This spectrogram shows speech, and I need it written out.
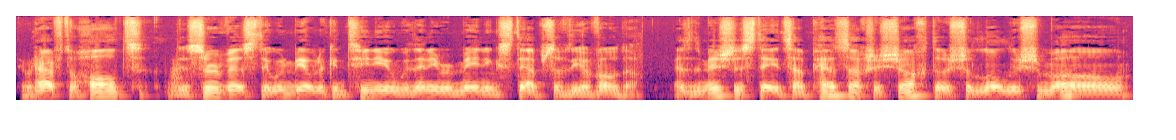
They would have to halt the service. They wouldn't be able to continue with any remaining steps of the avoda. As the Mishnah states, "Pesach sheshachto shelo lishmo."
